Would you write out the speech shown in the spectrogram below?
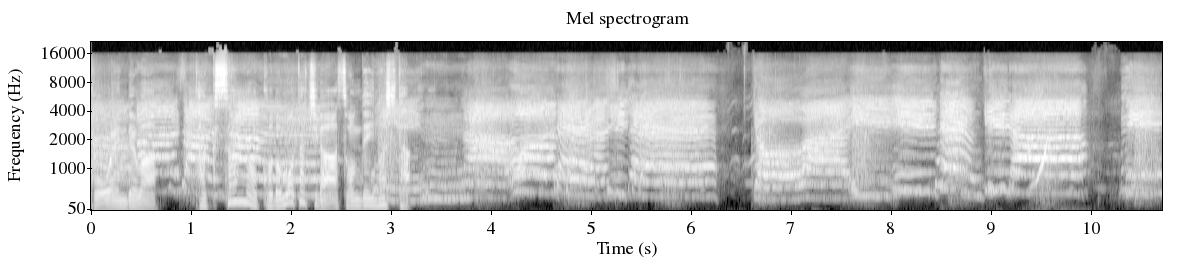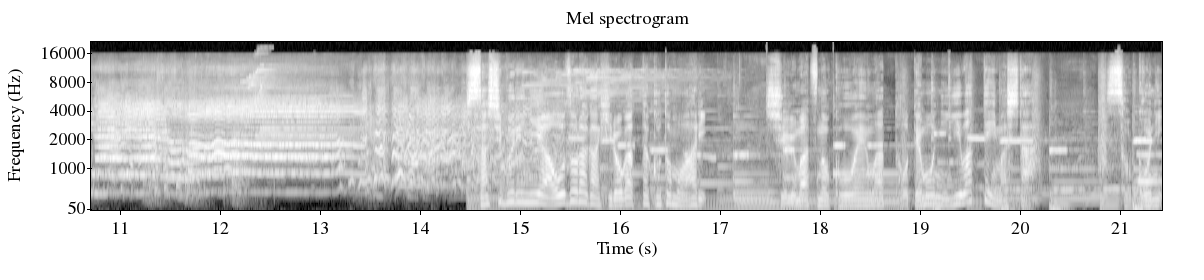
公園ではたくさんの子供たちが遊んでいました。久しぶりに青空が広がったこともあり週末の公園はとても賑わっていました。そこに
